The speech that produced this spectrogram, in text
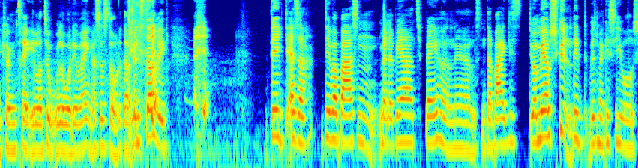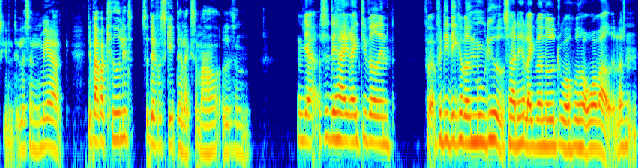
klokken 3 eller 2 eller whatever, ikke? Og så står det der. Men stadigvæk, det, er ikke, altså, det var bare sådan, man er mere tilbageholdende, eller sådan, der var ikke det var mere uskyldigt, hvis man kan sige ordet uskyldigt, eller sådan mere, det var bare kedeligt, så derfor skete der heller ikke så meget, eller sådan, Ja, så det har ikke rigtig været en... For, fordi det ikke har været en mulighed, så har det heller ikke været noget, du overhovedet har overvejet, eller sådan.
